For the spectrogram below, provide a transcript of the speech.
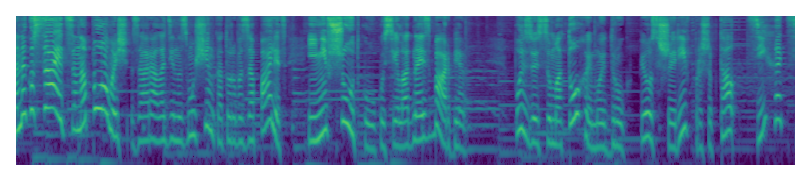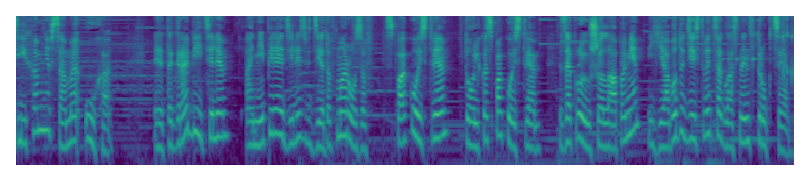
«Она кусается! На помощь!» – заорал один из мужчин, которого за палец и не в шутку укусила одна из Барби. Пользуясь суматохой, мой друг, пес-шериф прошептал тихо-тихо мне в самое ухо. «Это грабители. Они переоделись в Дедов Морозов. Спокойствие, только спокойствие. Закрой уши лапами, я буду действовать согласно инструкции».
